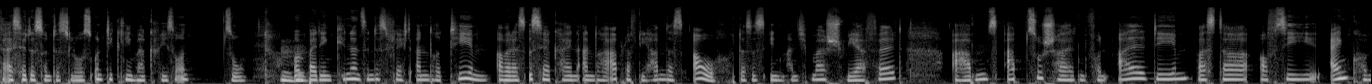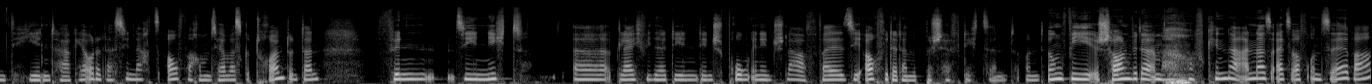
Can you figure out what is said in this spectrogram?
da ist ja das und das los und die Klimakrise und so. Mhm. Und bei den Kindern sind es vielleicht andere Themen, aber das ist ja kein anderer Ablauf. Die haben das auch, dass es ihnen manchmal schwerfällt, abends abzuschalten von all dem, was da auf sie einkommt jeden Tag, ja, oder dass sie nachts aufwachen. Sie haben was geträumt und dann finden sie nicht äh, gleich wieder den, den Sprung in den Schlaf, weil sie auch wieder damit beschäftigt sind. Und irgendwie schauen wir da immer auf Kinder anders als auf uns selber,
